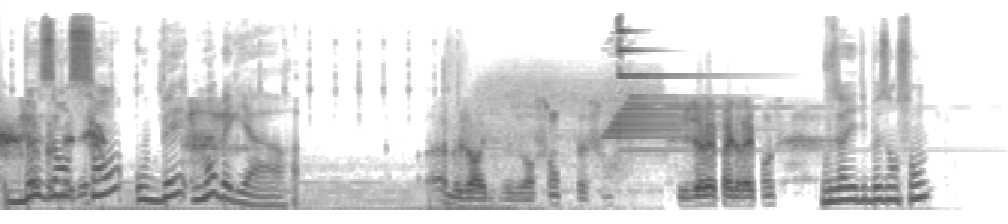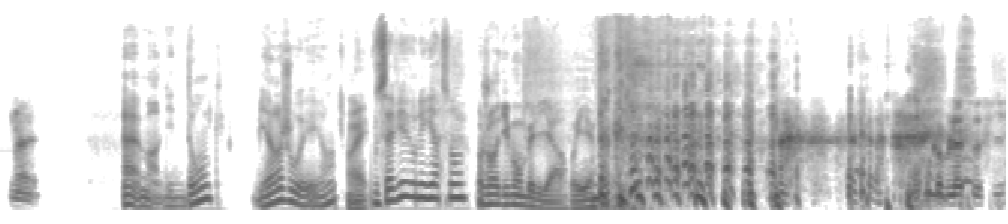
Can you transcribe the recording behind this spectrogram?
Besançon ou B, Montbéliard Ah, mais j'aurais dit Besançon, de toute façon. Si j'avais pas eu de réponse. Vous auriez dit Besançon Ouais. Ah, ben, dites donc. Bien joué. Hein. Ouais. Vous saviez, vous, les garçons? J'aurais dit Montbéliard, vous voyez. Comme la saucisse.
